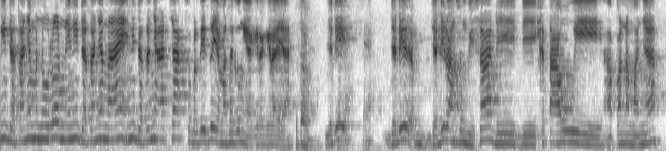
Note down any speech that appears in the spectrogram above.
ini datanya menurun, ini datanya naik, ini datanya acak seperti itu ya Mas Agung ya kira-kira ya. Betul. Jadi betul, ya. jadi jadi langsung bisa di, diketahui apa namanya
